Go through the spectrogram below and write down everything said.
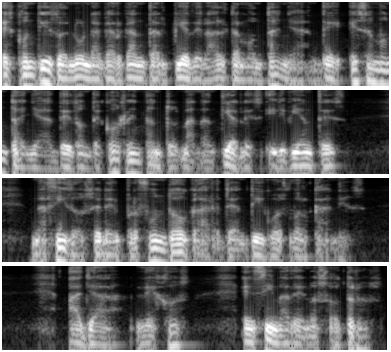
escondido en una garganta al pie de la alta montaña, de esa montaña de donde corren tantos manantiales hirvientes, nacidos en el profundo hogar de antiguos volcanes. Allá, lejos, encima de nosotros,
